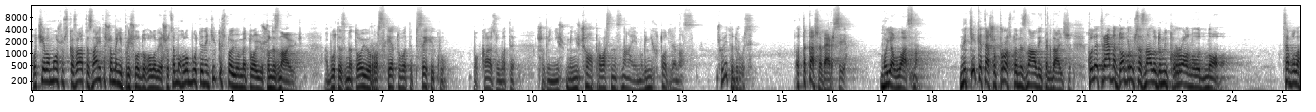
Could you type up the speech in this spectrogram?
Хоч я вам можу сказати, знаєте, що мені прийшло до голови? Що це могло бути не тільки з тою метою, що не знають, а бути з метою розхитувати психіку, показувати, що ви ні... ми нічого про вас не знаємо, ви ніхто для нас. Чуєте, друзі? От така ще версія, моя власна. Не тільки те, що просто не знали і так далі. Коли треба, добре все знали до мікрону одного. Це була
